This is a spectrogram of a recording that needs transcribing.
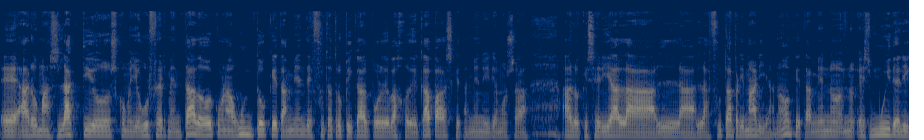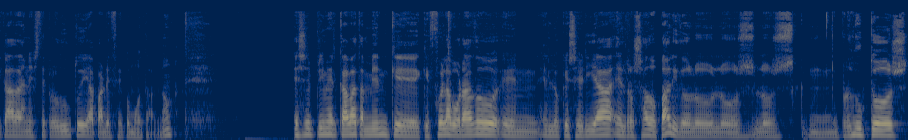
eh, aromas lácteos como yogur fermentado con algún toque también de fruta tropical por debajo de capas que también iremos a, lo que sería la, fruta primaria, ¿no? que también es muy delicada en este producto y aparece como tal. ¿no? Es el primer cava también que, fue elaborado en, lo que sería el rosado pálido, los, mm, productos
